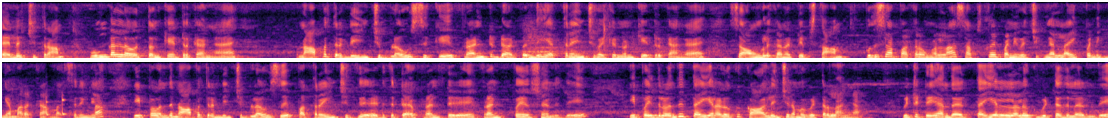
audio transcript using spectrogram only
டெய்லர் சித்ரா உங்களில் ஒருத்தவங்க கேட்டிருக்காங்க. நாற்பத்தி ரெண்டு இன்ச்சு ப்ளவுஸுக்கு ஃப்ரண்ட் டாட் வந்து எத்தனை இன்ச்சு வைக்கணும்னு கேட்டிருக்காங்க. ஸோ அவங்களுக்கான டிப்ஸ் தான். புதுசாக பார்க்குறவங்கலாம் சப்ஸ்கிரைப் பண்ணி வச்சுக்கோங்க. லைக் பண்ணிக்கங்க மறக்காமல் சரிங்களா? இப்போ வந்து நாற்பத்தி ரெண்டு இன்ச்சு ப்ளவுஸு பத்தரை இன்ச்சுக்கு எடுத்துட்டேன் ஃப்ரண்ட்டு ஃப்ரண்ட் போர்ஷன் இது. இப்போ இதில் வந்து தையல் அளவுக்கு கால் இன்ச்சு நம்ம விட்டுறலாங்க. விட்டுட்டு அந்த தையல் அளவுக்கு விட்டதுலேருந்து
